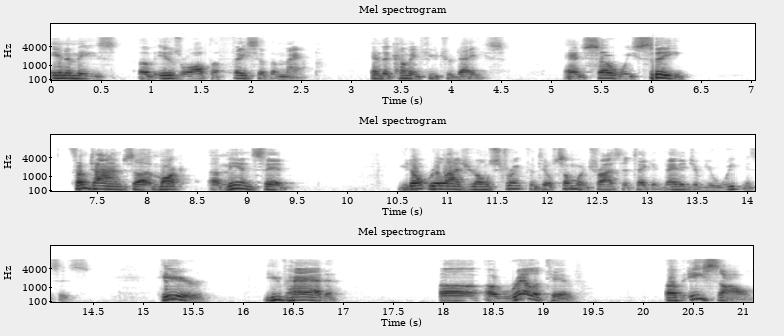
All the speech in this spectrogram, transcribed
enemies of Israel off the face of the map in the coming future days. And so we see sometimes uh, Mark uh, men said, you don't realize your own strength until someone tries to take advantage of your weaknesses. Here, you've had a, a relative of Esau,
